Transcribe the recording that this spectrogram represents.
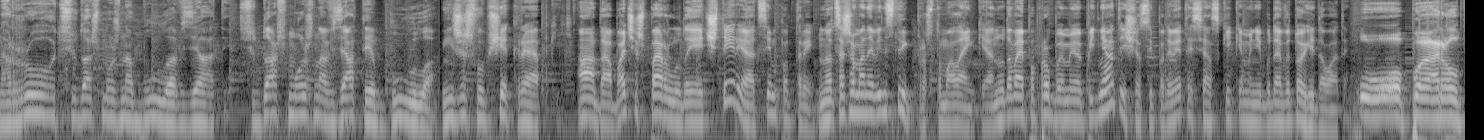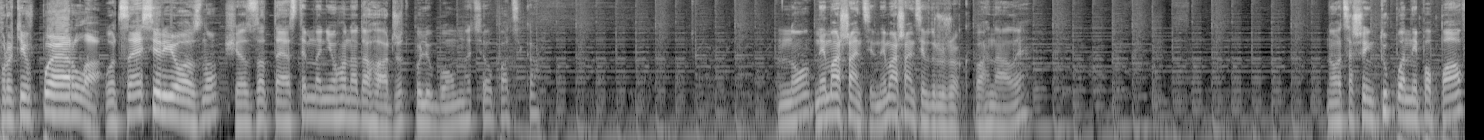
Народ, сюди ж можна була взяти. Сюди ж можна взяти була. Він же ж взагалі крепкий. А, да, бачиш, перлу дає 4, а цим по 3. Ну це ж у мене він стрік просто маленький. А ну давай попробуємо його підняти зараз і подивитися, скільки мені буде в ітогі давати. О, перл проти перла. Оце серйозно. Щас затестим на нього надо гаджет, по-любому на цього пацика. Ну, нема шансів, нема шансів, дружок. Погнали. Ну, оце що він тупо не попав.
